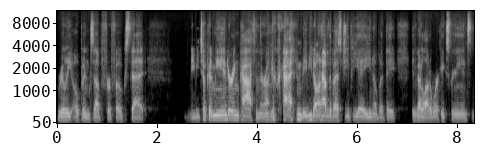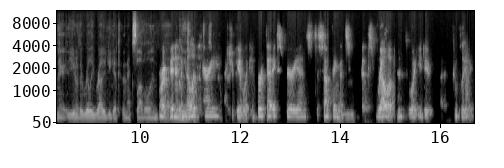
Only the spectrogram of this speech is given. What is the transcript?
really opens up for folks that maybe took a meandering path in their undergrad and maybe don't have the best GPA, you know, but they they've got a lot of work experience and they you know they're really ready to get to the next level. And Or I've been in the military, I should be able to convert that experience to something that's mm-hmm. that's relevant to what you do. Uh, completely.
